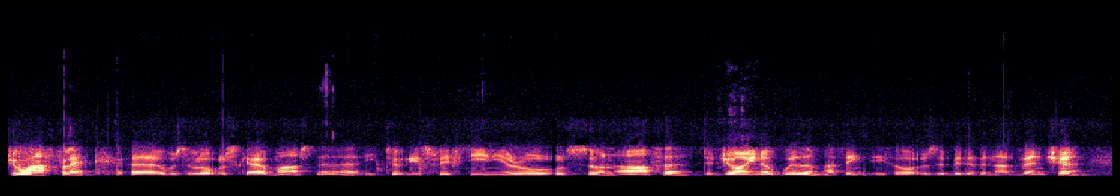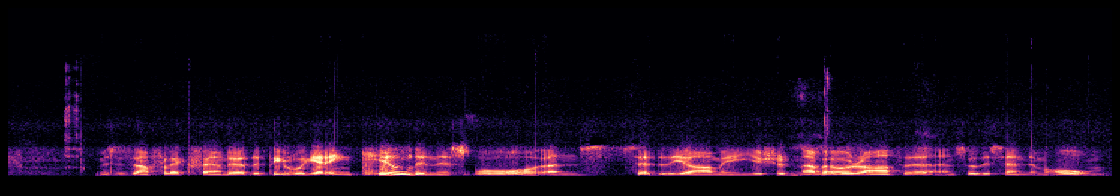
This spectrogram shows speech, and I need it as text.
Joe Affleck uh, was the local scoutmaster. He took his 15 year old son, Arthur, to join up with him. I think he thought it was a bit of an adventure. Mrs. Affleck found out that people were getting killed in this war and said to the army, You shouldn't have our Arthur, and so they sent him home.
